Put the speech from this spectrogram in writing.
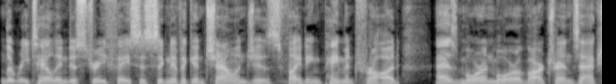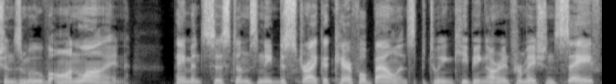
The retail industry faces significant challenges fighting payment fraud as more and more of our transactions move online. Payment systems need to strike a careful balance between keeping our information safe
